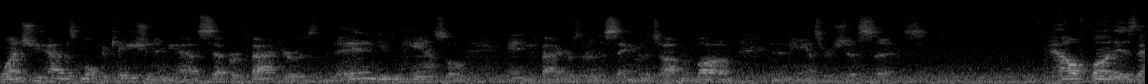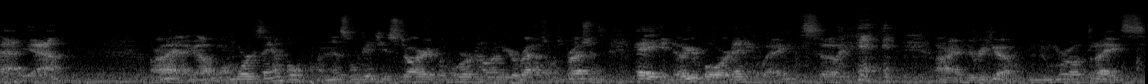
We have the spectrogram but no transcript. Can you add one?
Once you have this multiplication and you have separate factors, then you can cancel any factors that are the same in the top and the bottom, and then the answer is just 6. How fun is that, yeah? All right, I got one more example, and this will get you started with working on your rational expressions. Hey, you know you're bored anyway, so all right, here we go. Numero tres.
